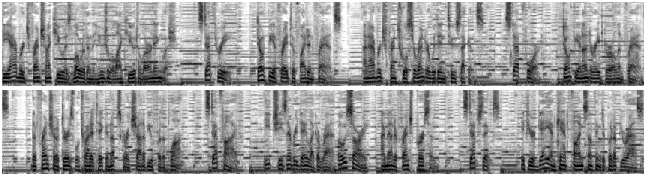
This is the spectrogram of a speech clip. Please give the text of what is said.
The average French IQ is lower than the usual IQ to learn English. Step 3. Don't be afraid to fight in France. An average French will surrender within 2 seconds. Step 4. Don't be an underage girl in France. The French auteurs will try to take an upskirt shot of you for the plot. Step 5. Eat cheese every day like a rat. Oh sorry, I meant a French person. Step 6. If you're gay and can't find something to put up your ass,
